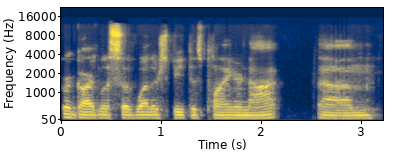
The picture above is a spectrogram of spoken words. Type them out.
regardless of whether Spieth is playing or not. Um,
